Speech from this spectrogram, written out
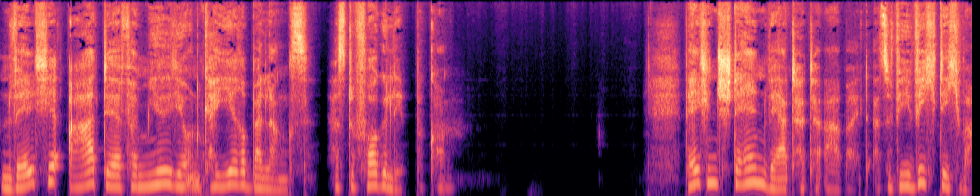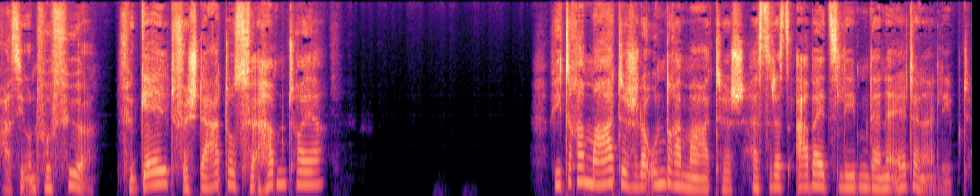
Und welche Art der Familie- und Karrierebalance hast du vorgelebt bekommen? Welchen Stellenwert hatte Arbeit? Also wie wichtig war sie und wofür? Für Geld, für Status, für Abenteuer? Wie dramatisch oder undramatisch hast du das Arbeitsleben deiner Eltern erlebt?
